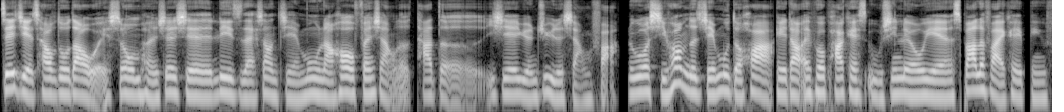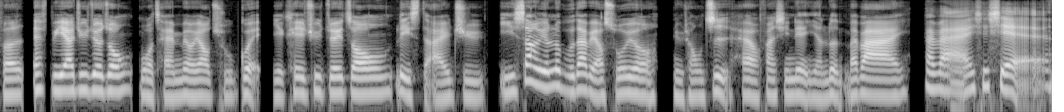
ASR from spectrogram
这一节差不多到尾声，我们很谢谢 Liz 来上节目，然后分享了她的一些原剧的想法。如果喜欢我们的节目的话，可以到 Apple Podcast 五星留言，Spotify 可以评分，FBIG 追踪我才没有要出柜，也可以去追踪 Liz 的 IG。以上言论不代表所有女同志还有泛性恋言论。拜拜，拜拜，谢谢。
